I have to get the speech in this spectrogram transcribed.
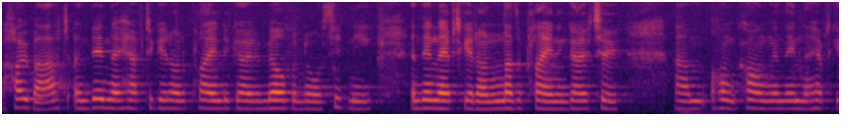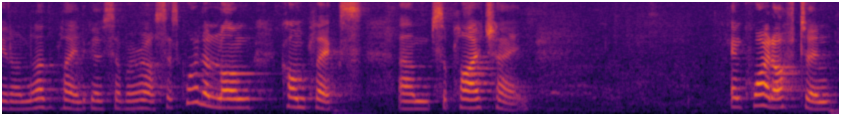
Hobart, and then they have to get on a plane to go to Melbourne or Sydney, and then they have to get on another plane and go to um, Hong Kong, and then they have to get on another plane to go somewhere else. So it's quite a long, complex um, supply chain. And quite often,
